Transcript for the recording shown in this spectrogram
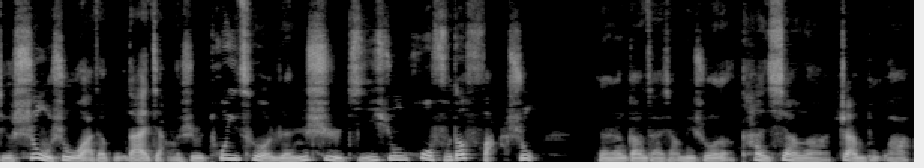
这个术数啊，在古代讲的是推测人事吉凶祸福的法术。像刚才小咪说的，看相啊、占卜啊，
